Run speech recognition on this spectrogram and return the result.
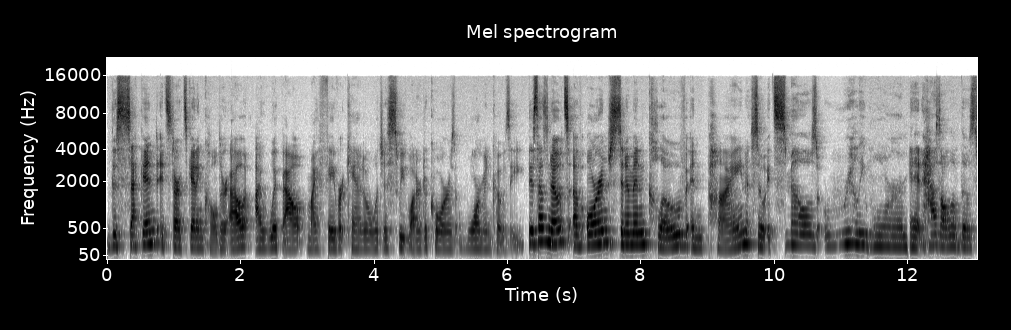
The second it starts getting colder out, I whip out my favorite candle, which is Sweetwater Decor's Warm and Cozy. This has notes of orange, cinnamon, clove, and pine, so it smells really warm and it has all of those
